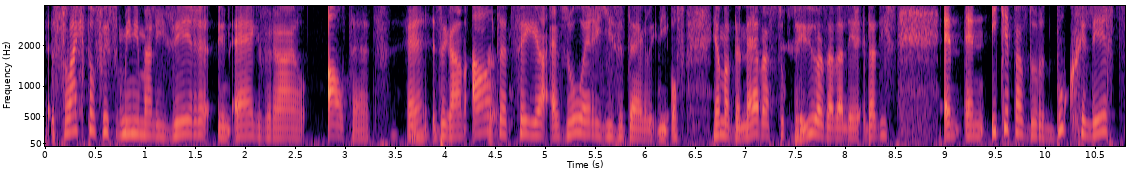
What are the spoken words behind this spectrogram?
Slachtoffers minimaliseren hun eigen verhaal altijd. Hè? Mm. Ze gaan altijd zeggen, ja, en zo erg is het eigenlijk niet. Of, ja, maar bij mij was het ook, bij u was dat wel erg. Dat is, en, en ik heb pas door het boek geleerd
